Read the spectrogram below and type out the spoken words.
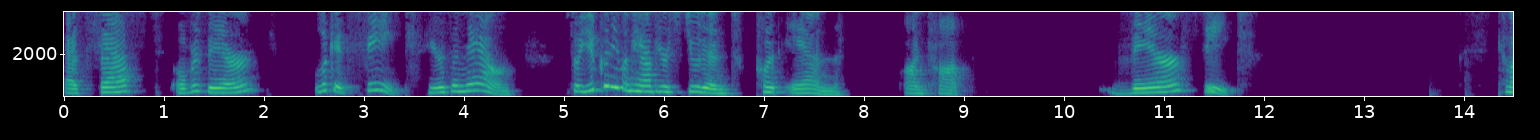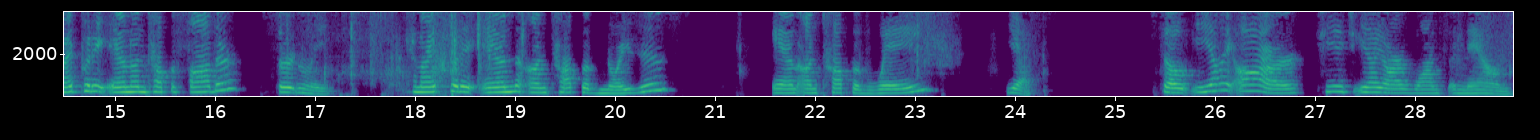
As fast over there. Look at feet. Here's a noun. So you could even have your student put in on top. Their feet. Can I put an N on top of father? Certainly. Can I put an N on top of noises and on top of way? Yes. So EIR, T H E I R wants a noun.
